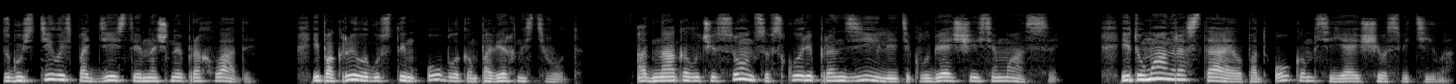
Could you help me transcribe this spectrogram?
сгустилась под действием ночной прохлады и покрыла густым облаком поверхность вод. Однако лучи солнца вскоре пронзили эти клубящиеся массы, и туман растаял под оком сияющего светила.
